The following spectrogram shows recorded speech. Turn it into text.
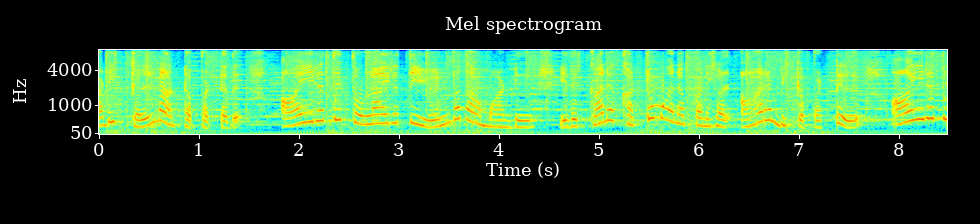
அடிக்கல் நாட்டப்பட்டது. ஆயிரத்தி தொள்ளாயிரத்தி எண்பதாம் ஆண்டு இதற்கான கட்டுமான பணிகள் ஆரம்பிக்கப்பட்டு ஆயிரத்தி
